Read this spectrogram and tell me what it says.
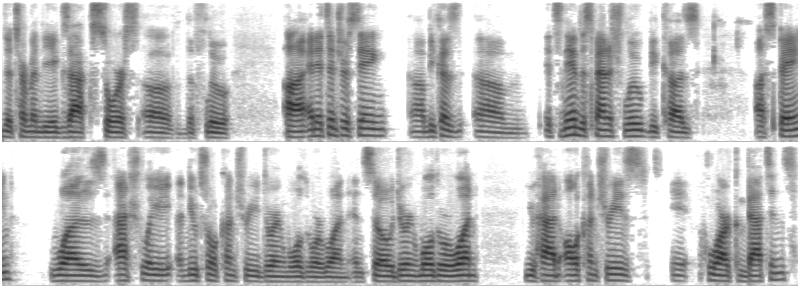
determine the exact source of the flu, uh, and it's interesting uh, because um, it's named the Spanish flu because uh, Spain was actually a neutral country during World War One, and so during World War One, you had all countries eh, who are combatants.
